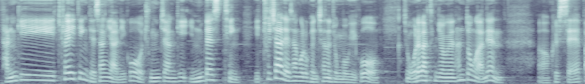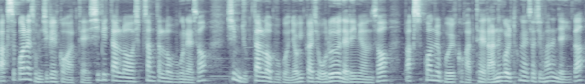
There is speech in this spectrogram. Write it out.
단기 트레이딩 대상이 아니고 중장기 인베스팅, 이 투자 대상으로 괜찮은 종목이고 지금 올해 같은 경우에는 한동안은 어, 글쎄 박스권에서 움직일 것 같아. 12달러, 13달러 부근에서 16달러 부근 여기까지 오르내리면서 박스권을 보일 것 같아 라는 걸 통해서 지금 하는 얘기가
